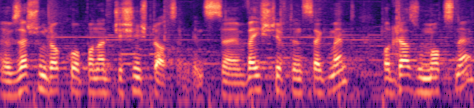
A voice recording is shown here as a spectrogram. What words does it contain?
W zeszłym roku o ponad 10%, więc e, wejście w ten segment od razu mocne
